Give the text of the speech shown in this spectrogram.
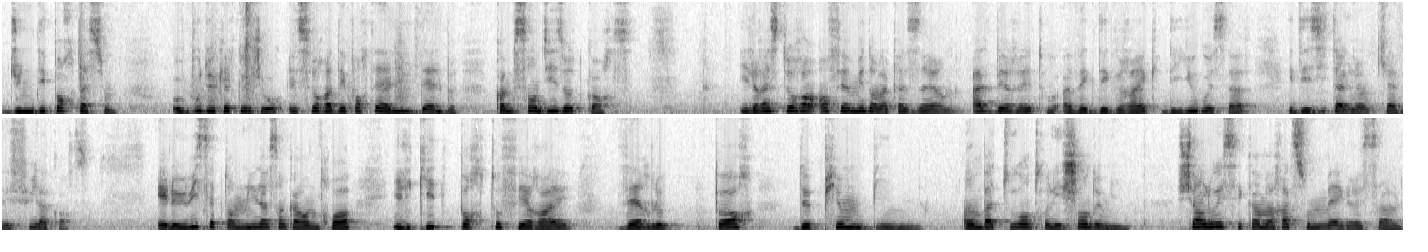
d'une déportation. Au bout de quelques jours, il sera déporté à l'île d'Elbe comme 110 autres Corses. Il restera enfermé dans la caserne Albereto avec des Grecs, des Yougoslaves et des Italiens qui avaient fui la Corse. et le 8 septembre 1943, il quitte Portoferraille vers le port de Piombine en bateau entre les champs de mines. Charlot et ses camarades sont maigres et sales.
